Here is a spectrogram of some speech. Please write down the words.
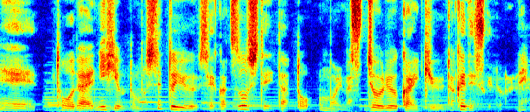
えー、灯台に火を灯してという生活をしていたと思います。上流階級だけですけどね。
